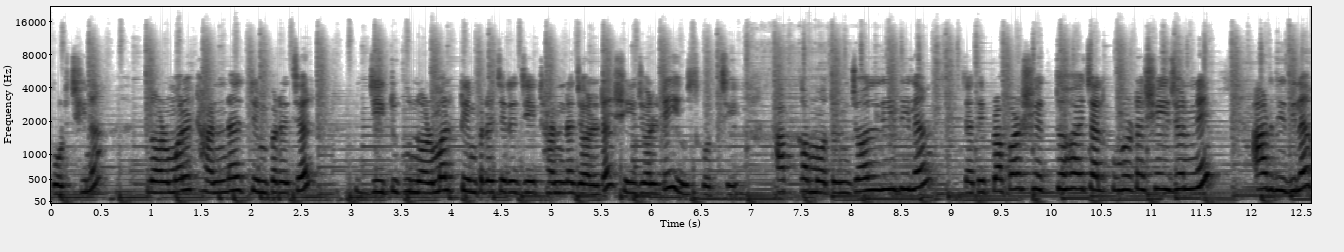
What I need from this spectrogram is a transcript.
করছি না। নর্মাল ঠান্ডা টেম্পারেচার যেটুকু নর্মাল টেম্পারেচারে যে ঠান্ডা জলটা, সেই জলটাই ইউজ করছি। হাফ কাপ মতন জল দিয়ে দিলাম, যাতে প্রপার সেদ্ধ হয় চাল কুমড়োটা সেই জন্যে। আর দিয়ে দিলাম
